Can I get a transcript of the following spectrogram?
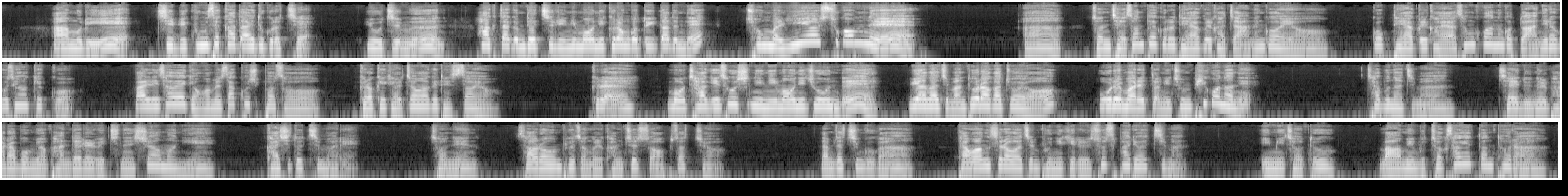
아무리 집이 궁색하다 해도 그렇지. 요즘은 학자금 대출이니 뭐니 그런 것도 있다던데 정말 이해할 수가 없네. 아, 전 제 선택으로 대학을 가지 않은 거예요. 꼭 대학을 가야 성공하는 것도 아니라고 생각했고, 빨리 사회 경험을 쌓고 싶어서 그렇게 결정하게 됐어요. 그래, 뭐 자기 소신이니 뭐니 좋은데, 미안하지만 돌아가 줘요. 오래 말했더니 좀 피곤하네. 차분하지만 제 눈을 바라보며 반대를 외치는 시어머니의 가시돋친 말에 저는 서러운 표정을 감출 수 없었죠. 남자친구가 당황스러워진 분위기를 수습하려 했지만 이미 저도 마음이 무척 상했던 터라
